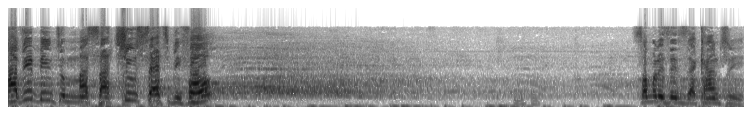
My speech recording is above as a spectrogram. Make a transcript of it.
Have you been to Massachusetts before? Somebody says it's a country.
